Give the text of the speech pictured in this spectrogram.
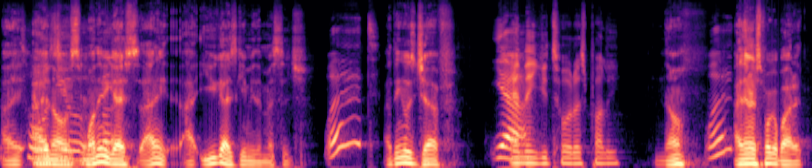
I, told I know. you. It's one of you guys. I, I you guys gave me the message. What? I think it was Jeff. Yeah. And then you told us probably. No, what? I never spoke about it.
